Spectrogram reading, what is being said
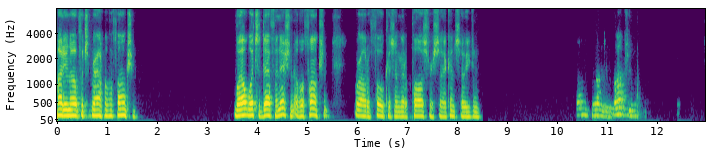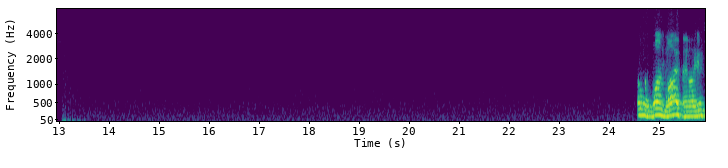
How do you know if it's a graph of a function? Well, what's the definition of a function? We're out of focus. I'm going to pause for a second so you can. Function. Only one y value.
